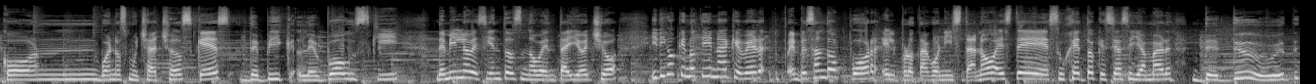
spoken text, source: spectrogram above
con Buenos Muchachos, que es The Big Lebowski de 1998. Y digo que no tiene nada que ver, empezando por el protagonista, ¿no? Este sujeto que se hace llamar The Dude,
